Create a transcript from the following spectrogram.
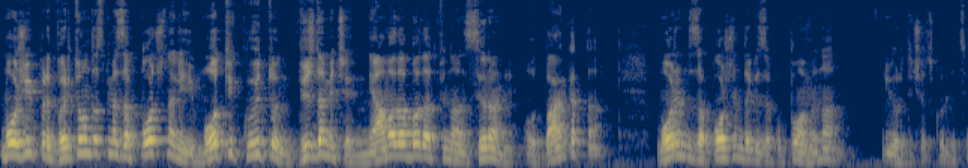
Може и предварително да сме започнали имоти, които виждаме, че няма да бъдат финансирани от банката, можем да започнем да ги закупуваме на юридическо лице.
